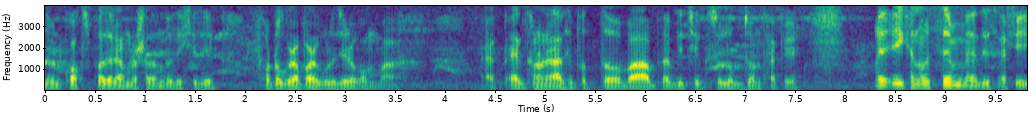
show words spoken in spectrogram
যেমন কক্সবাজারে আমরা সাধারণত দেখি যে ফটোগ্রাফারগুলো যেরকম এক- ধরনের আধিপত্য বা বিচের কিছু লোকজন থাকে। এইখানেও সেম দিস একই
